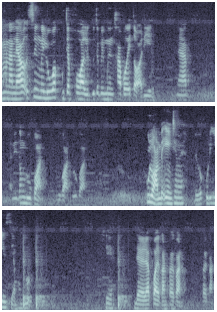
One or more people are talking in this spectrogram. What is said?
มป์นั้นแล้ว ซึ่งไม่รู้ว่ากูจะพอหรือกูจะไปเมืองคาร์บอยต่อดีนะครับ อันนี้ต้องดูก่อนดูก่อนดูก่อน กูหลอนไปเองใช่ไหมหรือว่ากูได้ยินเสียงพายุโอเคเดี๋ยวเราปล่อยก่อนปล่อยก่อนปล่อยก่อน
